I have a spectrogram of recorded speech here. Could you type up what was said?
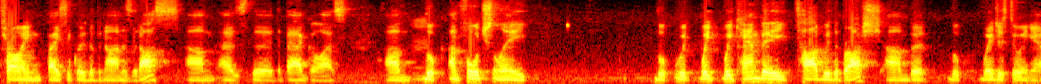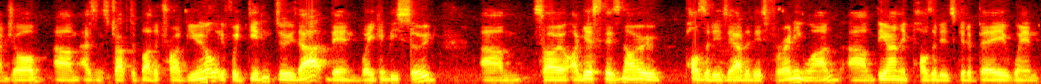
throwing basically the bananas at us um, as the, the bad guys. Um, mm. Look, unfortunately, look, we, we, we, can be tarred with the brush, um, but look, we're just doing our job um, as instructed by the tribunal. If we didn't do that, then we can be sued. Um, so I guess there's no positives out of this for anyone. Um, the only positives going to be when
